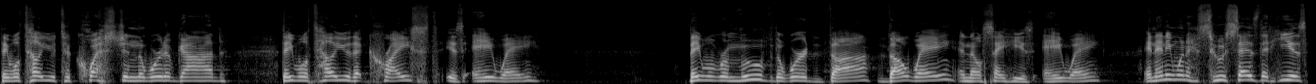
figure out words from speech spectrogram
They will tell you to question the word of God. They will tell you that Christ is a way. They will remove the word the, the way, and they'll say he's a way. And anyone who says that he is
